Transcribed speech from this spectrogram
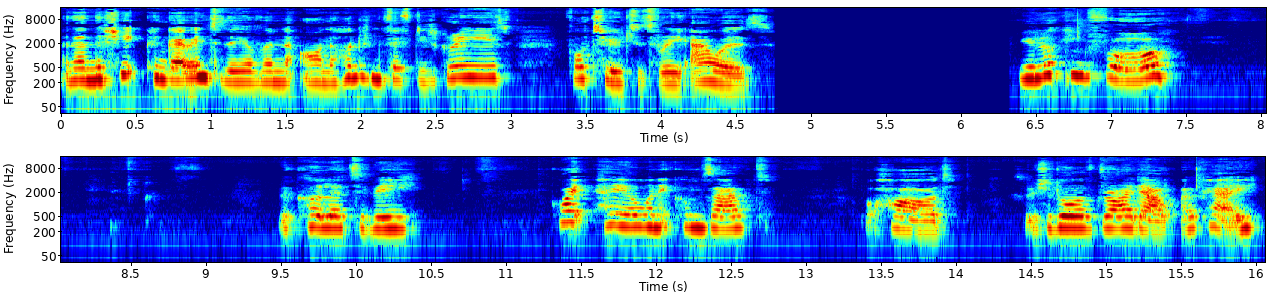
And then the sheep can go into the oven on 150 degrees for two to three hours. You're looking for the colour to be quite pale when it comes out, but hard. So it should all have dried out, okay?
